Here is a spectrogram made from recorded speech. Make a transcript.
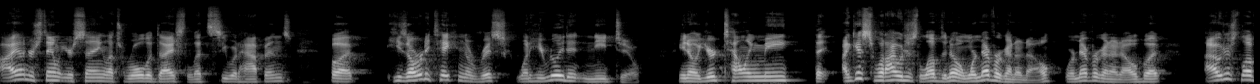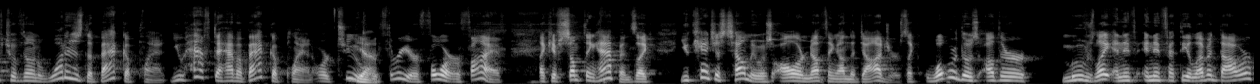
I understand what you're saying. Let's roll the dice. Let's see what happens. But he's already taking a risk when he really didn't need to. You know, you're telling me that I guess what I would just love to know, and we're never going to know. We're never going to know. But I would just love to have known what is the backup plan. You have to have a backup plan, or two, Yeah. or three, or four, or five. Like if something happens, like you can't just tell me it was all or nothing on the Dodgers. Like what were those other moves late? And if and if at the eleventh hour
